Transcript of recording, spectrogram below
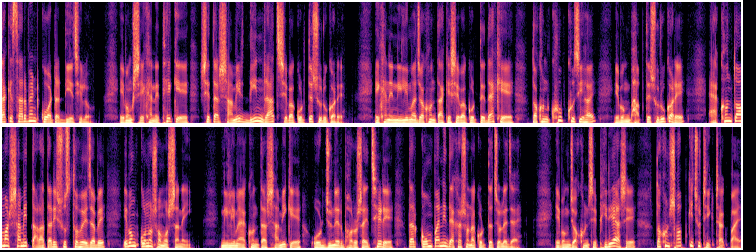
তাকে সার্ভেন্ট কোয়ার্টার দিয়েছিল এবং সেখানে থেকে সে তার স্বামীর দিন রাত সেবা করতে শুরু করে। এখানে নীলিমা যখন তাকে সেবা করতে দেখে, তখন খুব খুশি হয় এবং ভাবতে শুরু করে, এখন তো আমার স্বামী তাড়াতাড়ি সুস্থ হয়ে যাবে এবং কোনো সমস্যা নেই। নীলিমা এখন তার স্বামীকে অর্জুনের ভরসায় ছেড়ে তার কোম্পানি দেখাশোনা করতে চলে যায় এবং যখন সে ফিরে আসে, তখন সব কিছু ঠিকঠাক পায়।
